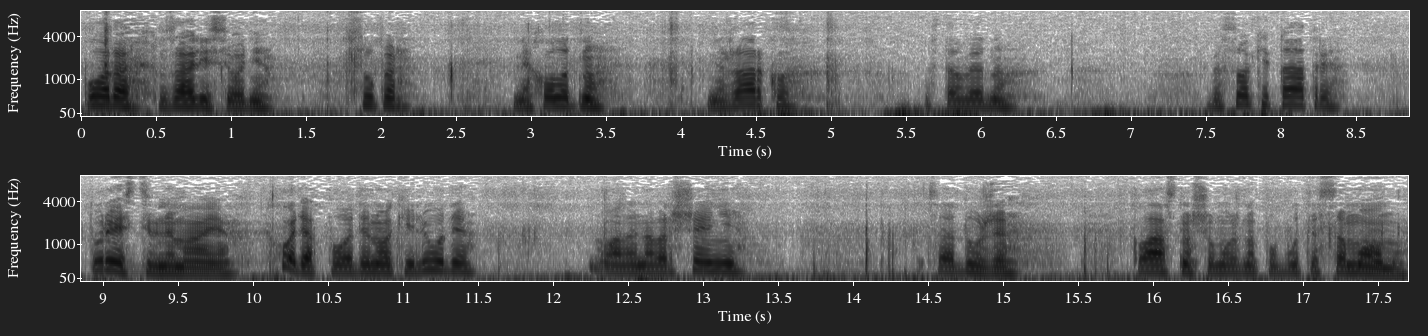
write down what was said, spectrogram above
Погода взагалі сьогодні супер. Не холодно, не жарко. Ось там видно високі татри. Туристів немає. Ходять поодинокі люди, ну, але на вершині це дуже класно, що можна побути самому.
